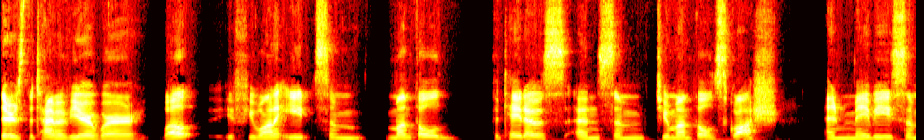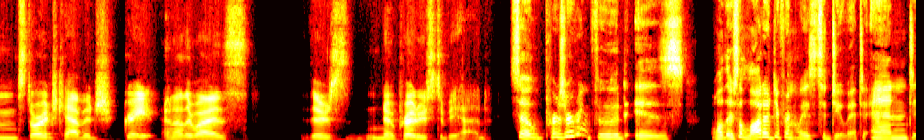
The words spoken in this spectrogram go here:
there's the time of year where, well, if you want to eat some month old potatoes and some two month old squash and maybe some storage cabbage, great. And otherwise, there's no produce to be had. So, preserving food is, well, there's a lot of different ways to do it. And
